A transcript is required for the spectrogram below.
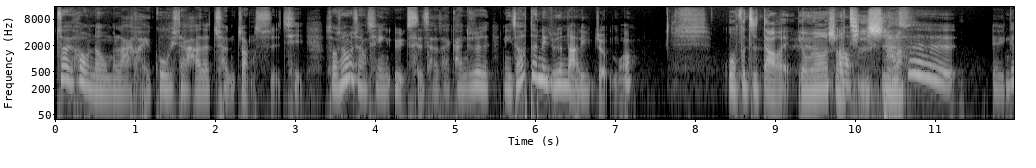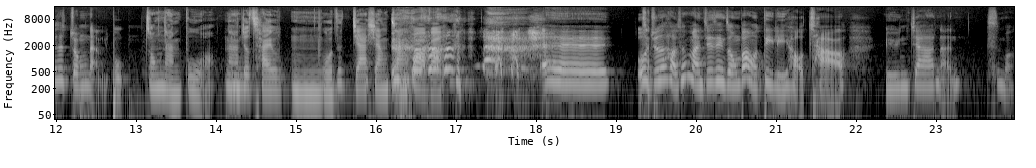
最后呢，我们来回顾一下她的成长时期。首先，我想请雨慈猜猜看，就是你知道邓丽君是哪里人吗？我不知道，哎，有没有什么提示吗？是，诶，应该是中南部。中南部哦，那就猜嗯，我的家乡彰化吧。呃，我觉得好像蛮接近，怎么办？我地理好差。哦云嘉南是吗？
